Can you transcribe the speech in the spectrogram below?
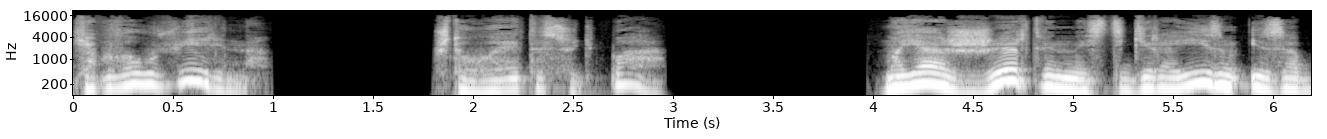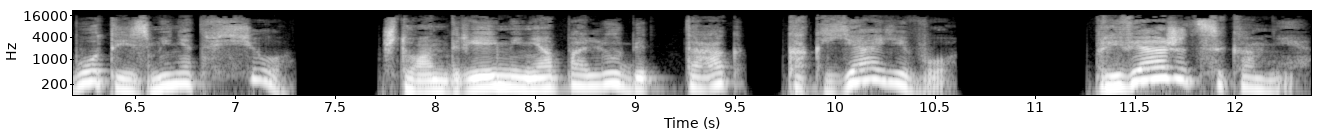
Я была уверена, что это судьба. Моя жертвенность, героизм и забота изменят все, что Андрей меня полюбит так, как я его, привяжется ко мне,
